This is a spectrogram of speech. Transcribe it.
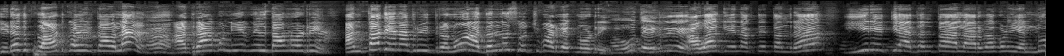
ಗಿಡದ ಪ್ಲಾಟ್ಗಳು ಇರ್ತಾವಲ್ಲ ಅದ್ರಾಗೂ ನೀರ್ ನಿಲ್ತಾವ್ ನೋಡ್ರಿ. ಅಂತದ್ ಏನಾದ್ರು ಇದ್ರನು ಅದನ್ನು ಸ್ವಚ್ಛ ಮಾಡ್ಬೇಕು ನೋಡ್ರಿ. ಹೌದೇನ್ರಿ? ಅವಾಗ ಏನಾಗ್ತೈತಂದ್ರ ಈ ರೀತಿ ಆದಂತ ಲಾರ್ವಾಗಳು ಎಲ್ಲೂ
